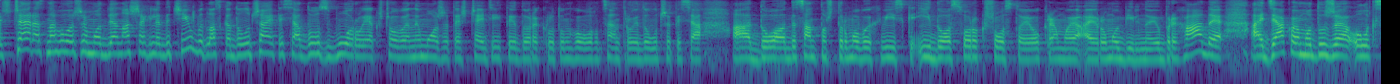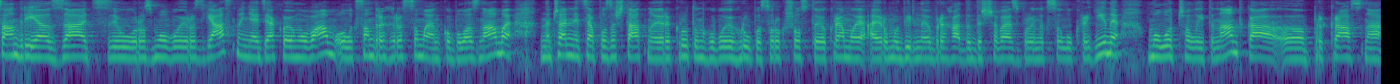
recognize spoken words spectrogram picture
Ще раз наголошуємо для наших глядачів. Будь ласка, долучайтеся до збору, якщо ви не можете ще дійти до рекрутингового центру і долучитися до десантно-штурмових військ і до 46-ї окремої аеромобільної бригади. А дякуємо дуже Олександрія за цю розмову і роз'яснення. Дякуємо вам. Олександра Герасименко була з нами, начальниця позаштатної рекрутингової групи 46-ї окремої аеромобільної бригади ДШВ збройних сил України, молодша лейтенантка, е, прекрасна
